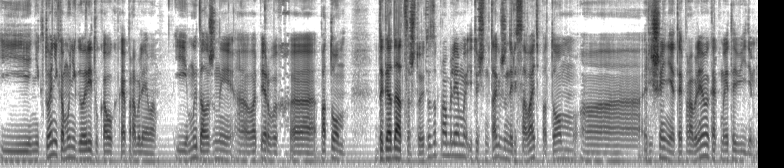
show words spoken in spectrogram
И никто никому не говорит, у кого какая проблема. И мы должны, э, во-первых, потом догадаться, что это за проблема, и точно так же нарисовать потом э, решение этой проблемы, как мы это видим.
